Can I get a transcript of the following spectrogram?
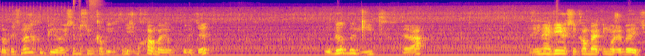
Bo być może kupiłem, jeszcze musimy kupi- kupić bokombę do kukurydzy. I byłby git teraz. Taki największy kombo jaki może być.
